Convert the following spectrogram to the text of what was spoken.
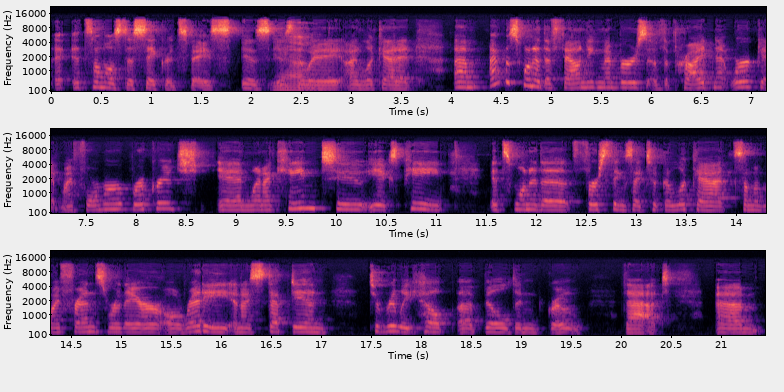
it's almost a sacred space is yeah. is the way i look at it um, i was one of the founding members of the pride network at my former brokerage and when i came to exp it's one of the first things i took a look at. Some of my friends were there already and i stepped in to really help uh, build and grow that. Um,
